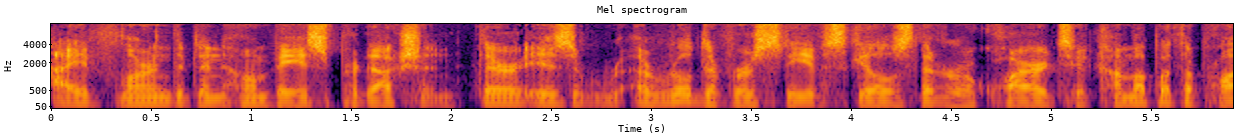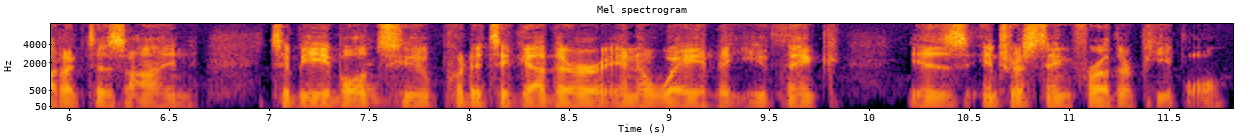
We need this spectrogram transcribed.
I've learned that in home based production, there is a real diversity of skills that are required to come up with a product design, to be able mm-hmm. to put it together in a way that you think is interesting for other people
